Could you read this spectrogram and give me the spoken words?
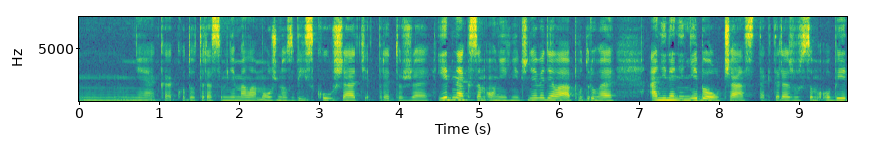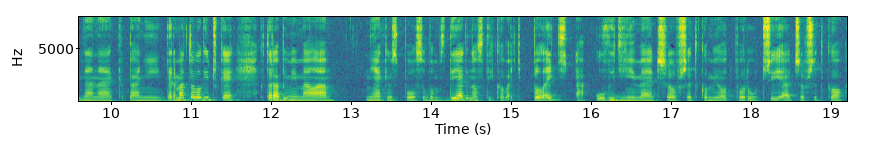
mm, nejak ako doteraz som nemala možnosť vyskúšať, pretože jednak som o nich nič nevedela a po druhé ani na ne nebol čas. Tak teraz už som objednaná k pani dermatologičke, ktorá by mi mala nejakým spôsobom zdiagnostikovať pleť a uvidíme, čo všetko mi odporúči a čo všetko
